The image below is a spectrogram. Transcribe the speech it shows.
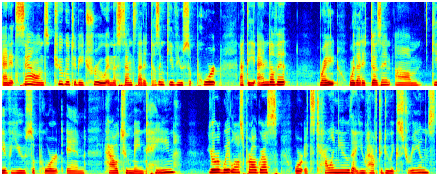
and it sounds too good to be true in the sense that it doesn't give you support at the end of it, right? Or that it doesn't um, give you support in how to maintain your weight loss progress, or it's telling you that you have to do extremes,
